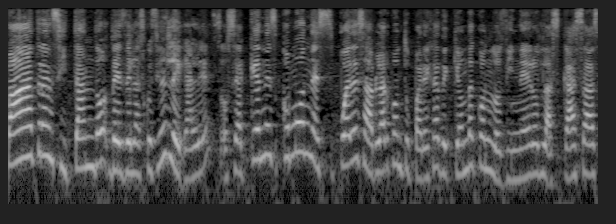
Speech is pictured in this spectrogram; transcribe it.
va transitando desde las cuestiones legales, o sea, ¿qué, ¿cómo puedes hablar con tu pareja de qué onda con los dineros, las casas,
